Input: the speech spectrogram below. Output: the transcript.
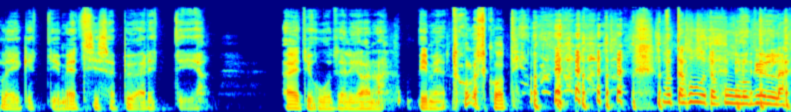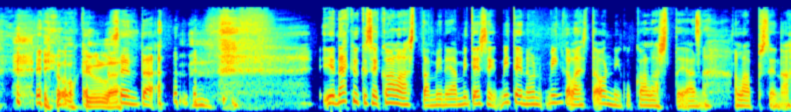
leikittiin, metsissä pyörittiin ja äiti huuteli aina pimeän tullessa kotiin. Mutta huuto kuulu kyllä. Joo, kyllä. Sentään. Ja näkyykö se kalastaminen ja miten, se, miten on, minkälaista on niin kuin kalastajan lapsena?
